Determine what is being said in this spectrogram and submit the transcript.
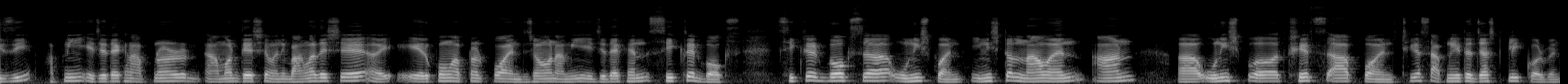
ইজি আপনি এই যে দেখেন আপনার, আমার দেশে মানে বাংলাদেশে এরকম আপনার পয়েন্ট, যেমন আমি এই যে দেখেন সিক্রেট বক্স সিক্রেট বক্স উনিশ point. Install now and earn উনিশ থ্রেডস আপ পয়েন্ট ঠিক আছে? আপনি এটা জাস্ট ক্লিক করবেন।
